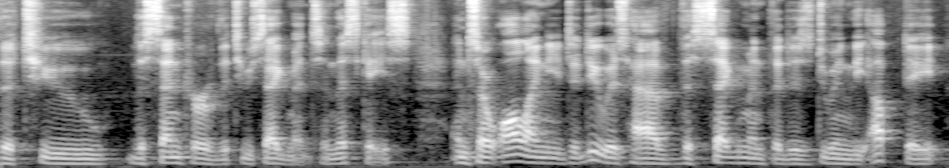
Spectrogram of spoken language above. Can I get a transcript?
the two, the center of the two segments in this case. And so all I need to do is have the segment that is doing the update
